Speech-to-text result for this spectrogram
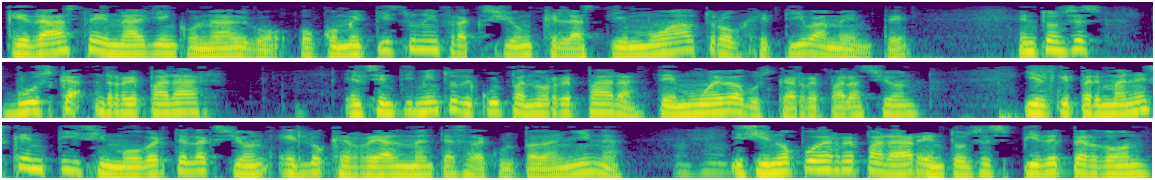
quedaste en alguien con algo, o cometiste una infracción que lastimó a otro objetivamente, entonces busca reparar. El sentimiento de culpa no repara, te mueve a buscar reparación. Y el que permanezca en ti sin moverte la acción es lo que realmente hace la culpa dañina. Y si no puedes reparar, entonces pide perdón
